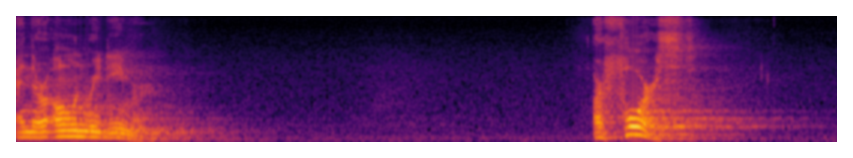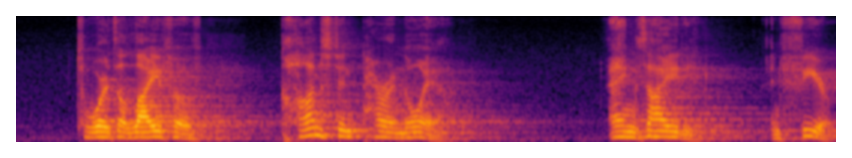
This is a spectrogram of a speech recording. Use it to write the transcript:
and their own Redeemer are forced towards a life of constant paranoia, anxiety, and fear.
